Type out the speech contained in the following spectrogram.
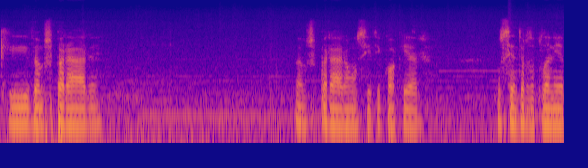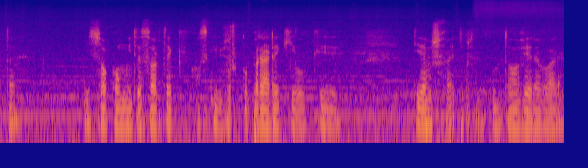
que vamos parar vamos parar a um sítio qualquer no centro do planeta e só com muita sorte é que conseguimos recuperar aquilo que tivemos feito. Portanto, como estão a ver agora,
